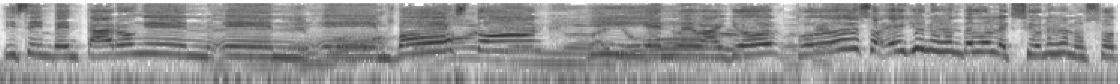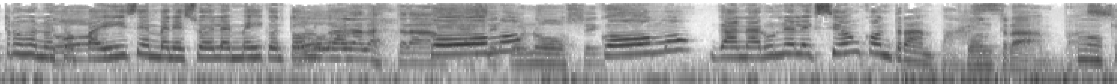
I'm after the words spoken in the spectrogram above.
y se inventaron en, en, en en Boston, Boston, y en Nueva y York, en Nueva York. o Todo eso, ellos nos han dado lecciones a nosotros, en nuestros países, en Venezuela, en México, en todo todas lugar. las trampas se conocen. cómo ganar una elección con trampas. con trampas. ¿Ok?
